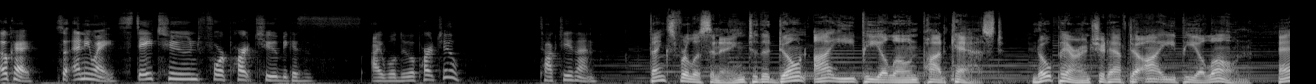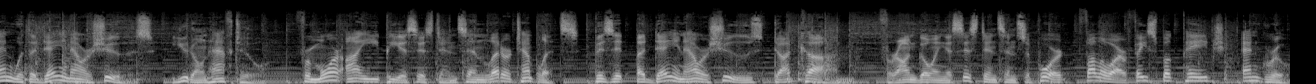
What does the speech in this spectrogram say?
Okay, so anyway, stay tuned for part two because I will do a part two. Talk to you then. Thanks for listening to the Don't IEP Alone podcast. No parent should have to IEP alone. And with a day in our shoes, you don't have to. For more IEP assistance and letter templates, visit a dayinourshoes.com. For ongoing assistance and support, follow our Facebook page and group.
